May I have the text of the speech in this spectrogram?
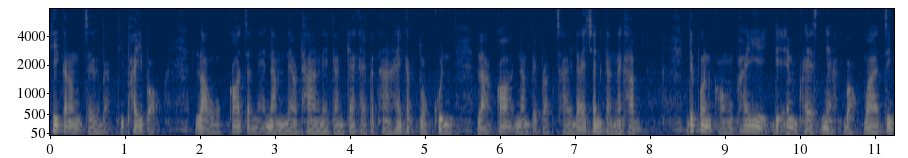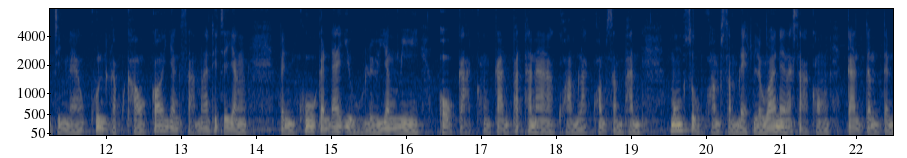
ที่กำลังเจอแบบที่ไพ่บอก เราก็จะแนะนำแนวทางในการแก้ไขปัญหาให้กับตัวคุณ แล้วก็นำไปปรับใช้ได้เช่นกันนะครับ อิทธิพลของไพ่ The Empress เนี่ยบอกว่าจริง ๆ แล้วคุณกับเขาก็ยังสามารถที่จะยังเป็นคู่กันได้อยู่ หรือยังมีโอกาสของการพัฒนาความรักความสัมพันธ์ มุ่งสู่ความสำเร็จ หรือว่าในลักษณะของการเติมเต็ม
